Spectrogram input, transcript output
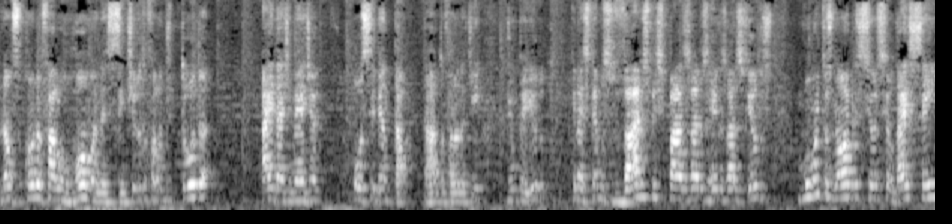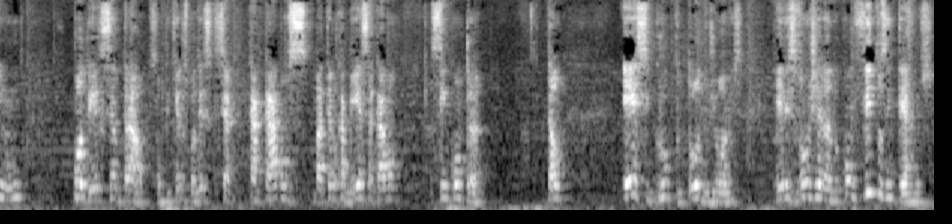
Não, quando eu falo Roma nesse sentido, eu estou falando de toda a Idade Média ocidental. Tá? Estou falando aqui de um período que nós temos vários principados, vários reinos, vários feudos, muitos nobres senhores feudais sem um poder central. São pequenos poderes que, se, que acabam batendo cabeça, acabam se encontrando. Então, esse grupo todo de homens, eles vão gerando conflitos internos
